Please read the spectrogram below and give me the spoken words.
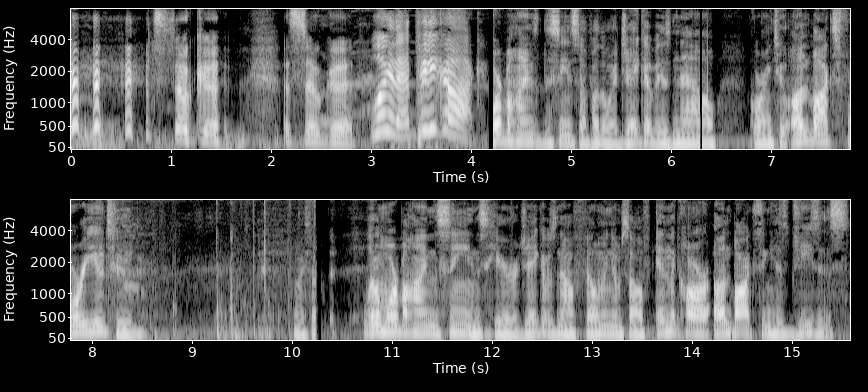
it's so good. That's so good. Look at that peacock. More behind the scenes stuff, by the way. Jacob is now going to unbox for YouTube. A little more behind the scenes here. Jacob is now filming himself in the car unboxing his Jesus.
